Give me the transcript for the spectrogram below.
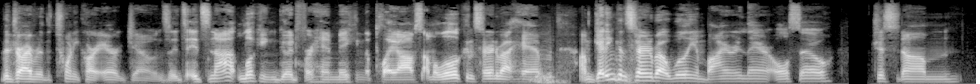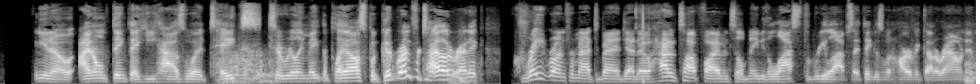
the driver of the 20 car Erik Jones. It's it's not looking good for him making the playoffs. I'm a little concerned about him. I'm getting concerned about William Byron there also. Just um you know, I don't think that he has what it takes to really make the playoffs, but good run for Tyler Reddick. Great run for Matt Benedetto. Had a top five until maybe the last three laps, I think, is when Harvick got around him.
